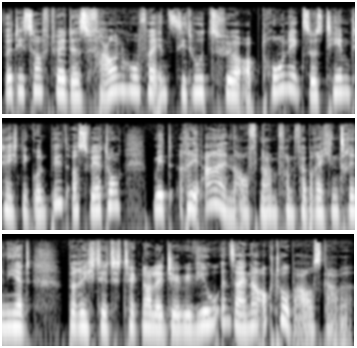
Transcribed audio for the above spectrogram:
wird die Software des Fraunhofer Instituts für Optronik, Systemtechnik und Bildauswertung mit realen Aufnahmen von Verbrechen trainiert, berichtet Technology Review in seiner Oktoberausgabe.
